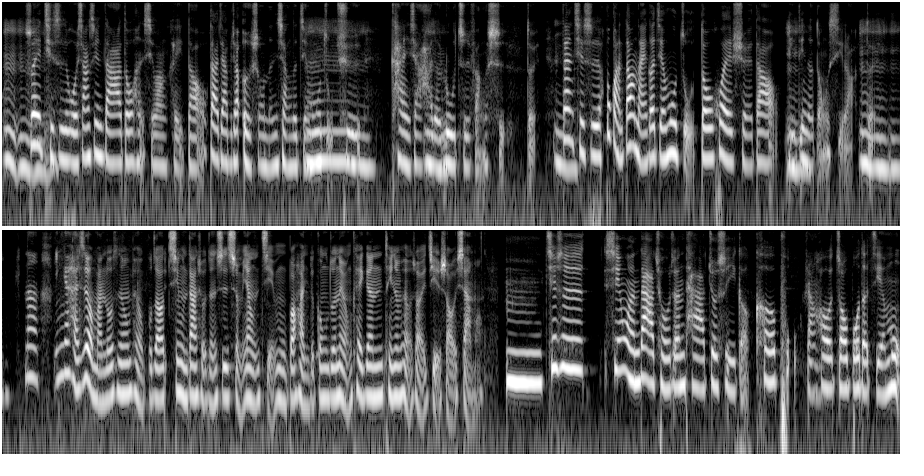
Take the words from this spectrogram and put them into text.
嗯嗯。所以其实我相信大家都很希望可以到大家比较耳熟能详的节目组去。看一下他的录制方式，对，但其实不管到哪一个节目组，都会学到一定的东西啦。对，嗯嗯。那应该还是有蛮多听众朋友不知道《新闻大求真》是什么样的节目，包含你的工作内容，可以跟听众朋友稍微介绍一下吗？嗯，其实《新闻大求真》它就是一个科普，然后周播的节目。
